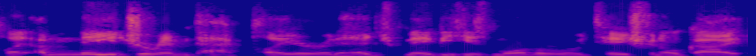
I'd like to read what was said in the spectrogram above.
play, a major impact player at edge. Maybe he's more of a rotational guy.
